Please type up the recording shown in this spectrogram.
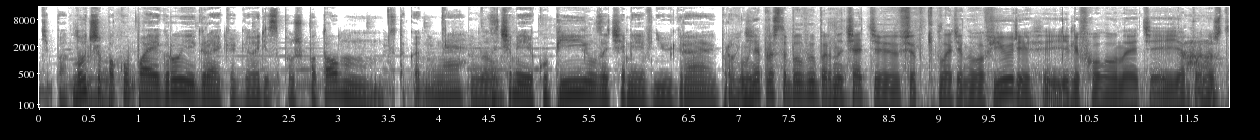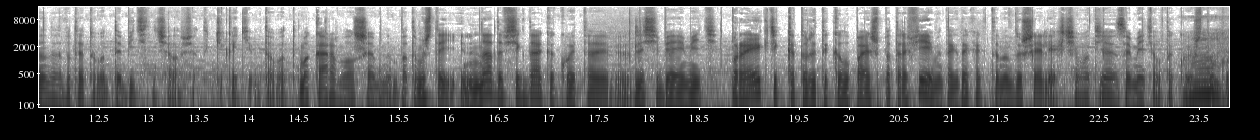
Типа, лучше покупай игру и играй, как говорится. Потому что потом ты такой, ну. зачем я ее купил, зачем я в нее играю и прочее. У меня просто был выбор начать все-таки платину во Фьюри или в Hollow Knight, и я ага. понял, что надо надо вот это вот добить сначала все-таки каким-то вот макаром волшебным, потому что надо всегда какой-то для себя иметь проектик, который ты колупаешь по трофеям, и тогда как-то на душе легче. Вот я заметил такую штуку.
